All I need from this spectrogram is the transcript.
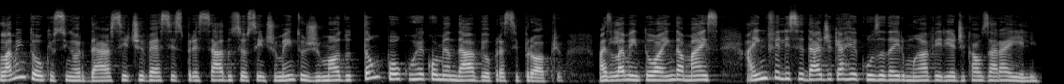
Lamentou que o Sr. Darcy tivesse expressado seus sentimentos de modo tão pouco recomendável para si próprio, mas lamentou ainda mais a infelicidade que a recusa da irmã haveria de causar a ele.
